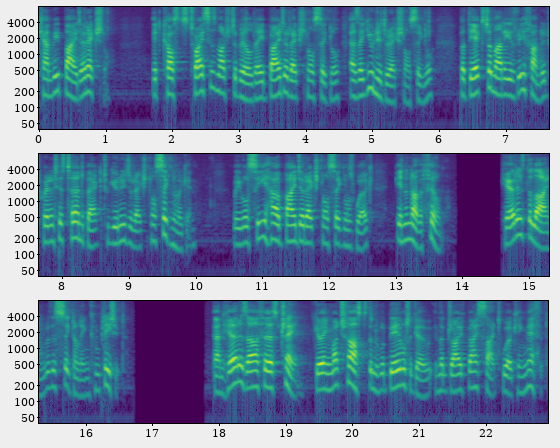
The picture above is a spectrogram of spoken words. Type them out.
can be bidirectional. It costs twice as much to build a bidirectional signal as a unidirectional signal, but the extra money is refunded when it is turned back to unidirectional signal again. We will see how bidirectional signals work in another film. Here is the line with the signalling completed. And here is our first train, going much faster than it would be able to go in the drive-by-sight working method.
